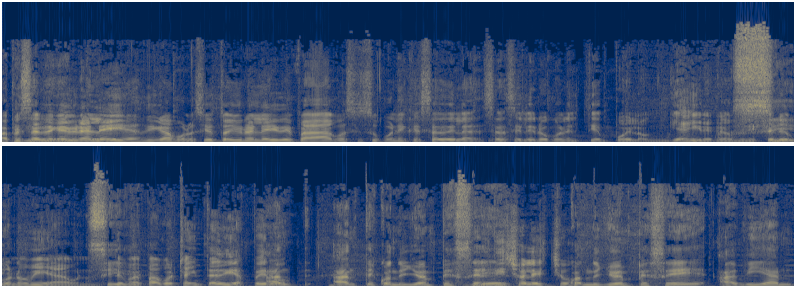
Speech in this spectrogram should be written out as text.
A pesar de que hay una ley, ¿eh? digámoslo, ¿cierto? Hay una ley de pago, se supone que se, adela- se aceleró con el tiempo de Longueira, que es el Ministerio Sí, de Economía, un sí. tema de pago de 30 días, pero Ante- antes, cuando yo empecé, del dicho al hecho, cuando yo empecé, habían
